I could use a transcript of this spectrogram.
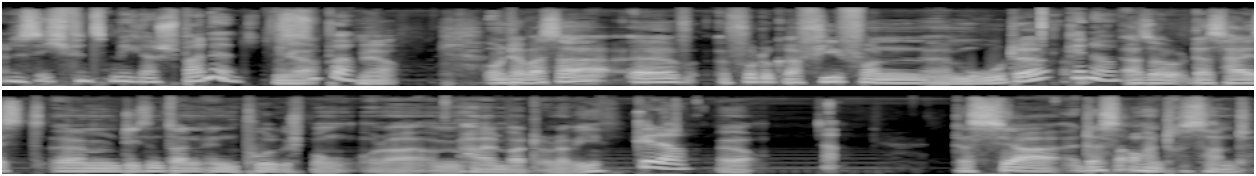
Und das, ich finde es mega spannend. Ja, Super. Ja. Unterwasserfotografie äh, Fotografie von äh, Mode. Genau. Also das heißt, ähm, die sind dann in den Pool gesprungen oder im Hallenbad oder wie? Genau. Ja. Ja. Das ist ja, das ist auch interessant.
